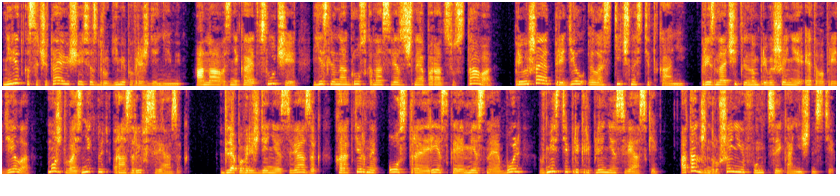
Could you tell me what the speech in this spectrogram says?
нередко сочетающейся с другими повреждениями. Она возникает в случае, если нагрузка на связочный аппарат сустава превышает предел эластичности тканей. При значительном превышении этого предела может возникнуть разрыв связок. Для повреждения связок характерны острая резкая местная боль в месте прикрепления связки, а также нарушение функции конечности.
